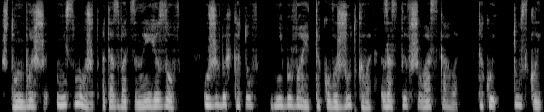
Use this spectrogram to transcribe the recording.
что он больше не сможет отозваться на ее зов. У живых котов не бывает такого жуткого застывшего оскала, такой тусклой,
